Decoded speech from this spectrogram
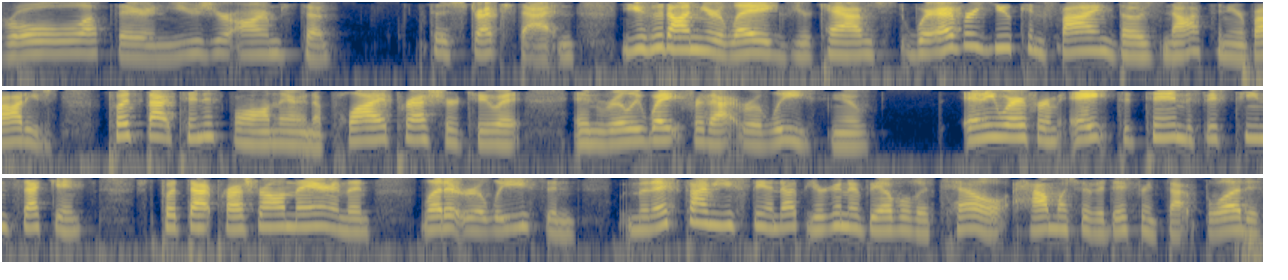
roll up there and use your arms to to stretch that and use it on your legs, your calves, wherever you can find those knots in your body. Just put that tennis ball on there and apply pressure to it and really wait for that release. You know, anywhere from 8 to 10 to 15 seconds. Just put that pressure on there and then let it release. And the next time you stand up, you're going to be able to tell how much of a difference that blood is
